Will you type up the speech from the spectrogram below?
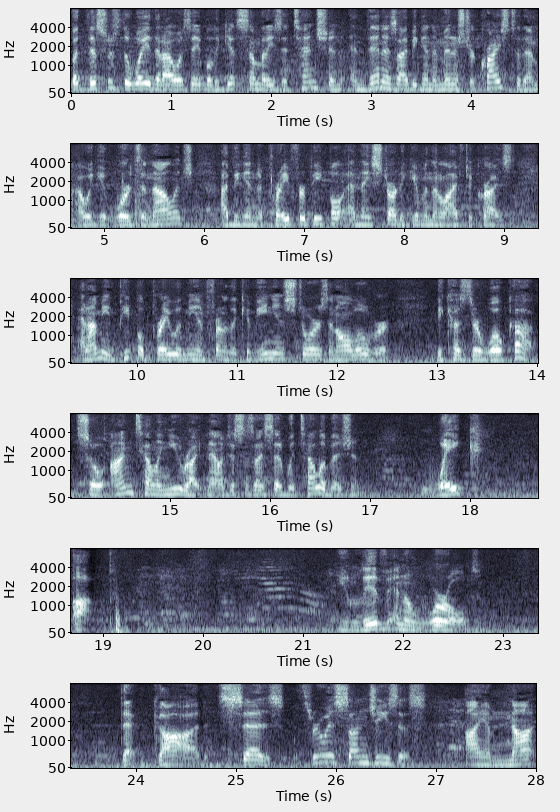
But this was the way that I was able to get somebody's attention. And then as I began to minister Christ to them, I would get words of knowledge. I began to pray for people, and they started giving their life to Christ. And I mean, people pray with me in front of the convenience stores and all over because they're woke up. So I'm telling you right now, just as I said with television, wake up. You live in a world that God says through his son Jesus, I am not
